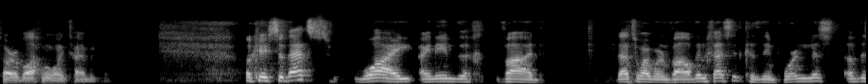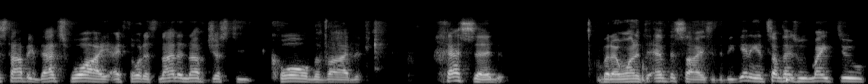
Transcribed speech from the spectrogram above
Torah block a long time ago. Okay, so that's why I named the vad. That's why we're involved in chesed because the importance of this topic. That's why I thought it's not enough just to call the vad chesed, but I wanted to emphasize at the beginning. And sometimes we might do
